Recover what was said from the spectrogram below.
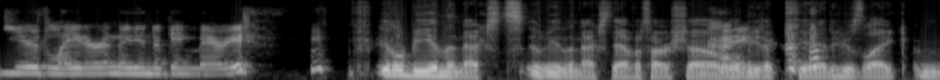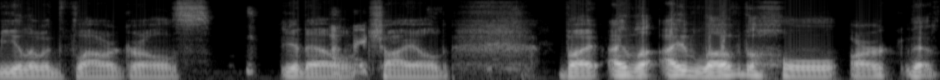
years later, and they end up getting married. It'll be in the next. It'll be in the next Avatar show. Right. We'll meet a kid who's like Meelo and Flower Girls, you know, child. But I lo- I love the whole arc that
